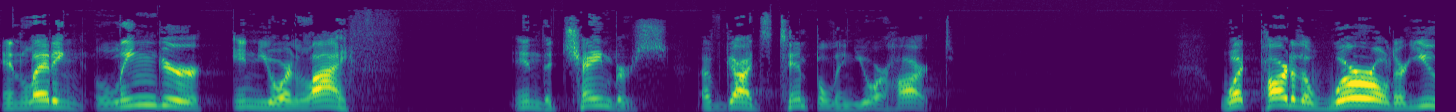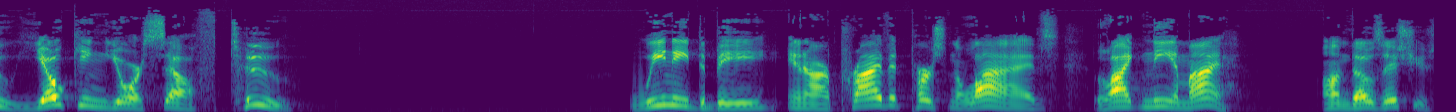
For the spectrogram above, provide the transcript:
and letting linger in your life, in the chambers of God's temple in your heart? What part of the world are you yoking yourself to? We need to be in our private personal lives like Nehemiah on those issues.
